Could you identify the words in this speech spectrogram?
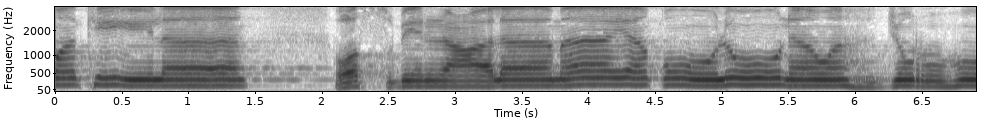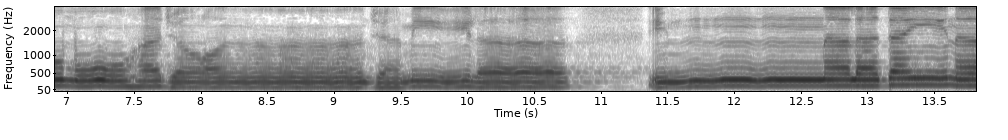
وكيلا واصبر على ما يقولون واهجرهم هجرا جميلا إن لدينا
